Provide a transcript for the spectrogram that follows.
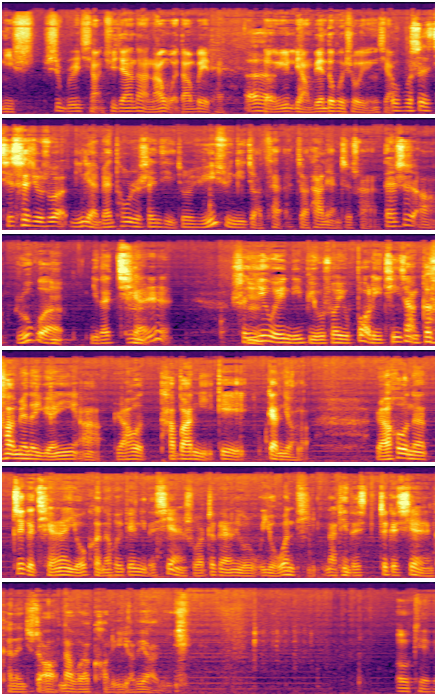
你是是不是想去加拿大拿我当备胎，呃等于两边都会受影响不。不是，其实就是说你两边同时申请，就是允许你脚踩脚踏两只船。但是啊，如果嗯你的前任是因为你比如说有暴力倾向各方面的原因啊，然后他把你给干掉了。然后呢，这个前任有可能会跟你的现任说这个人有有问题，那你的这个现任可能就是哦，那我要考虑要不要你。OK，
